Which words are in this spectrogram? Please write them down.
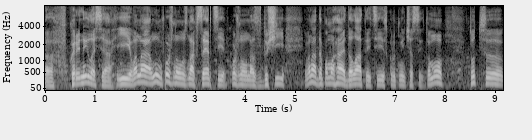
е, вкоренилася, і вона ну, в кожного з нас в серці, в кожного з нас в душі. Вона допомагає долати ці скрутні часи. Тому тут е,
